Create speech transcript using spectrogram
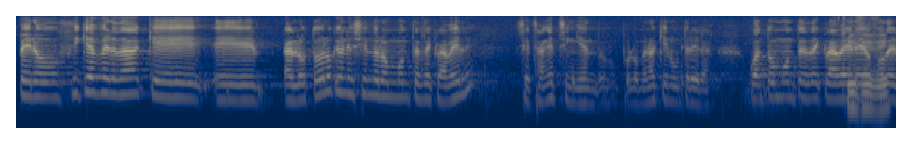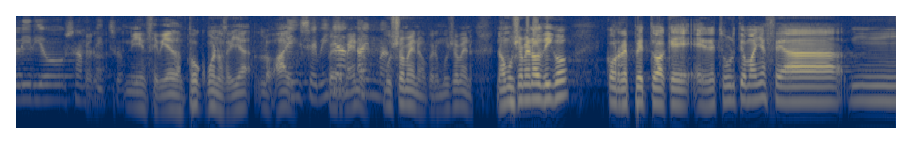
Pero sí que es verdad que eh, a lo- todo lo que viene siendo los montes de claveles se están extinguiendo, por lo menos aquí en Utrera. ¿Cuántos montes de claveles Sí, sí, o de lirios se han visto? Ni en Sevilla tampoco. Bueno, en Sevilla los hay. En Sevilla pero menos, hay más. mucho menos, pero mucho menos. No, mucho menos digo con respecto a que en estos últimos años se ha mm,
